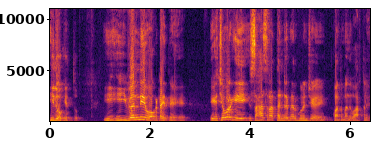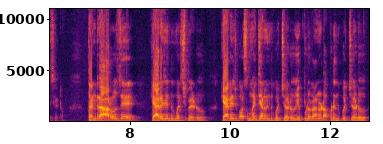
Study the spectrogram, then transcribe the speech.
ఇది ఒక ఎత్తు. ఈ ఇవన్నీ ఒకటైతే ఇక చివరికి ఈ సహస్ర తండ్రి మీద గురించి కొంతమంది వార్తలు వేసేయటం. తండ్రి ఆ రోజే క్యారేజ్ ఎందుకు మర్చిపోయాడు? క్యారేజ్ కోసం మధ్యాహ్నం ఎందుకు వచ్చాడు? ఎప్పుడు రానాడు అప్పుడు ఎందుకు వచ్చాడు?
